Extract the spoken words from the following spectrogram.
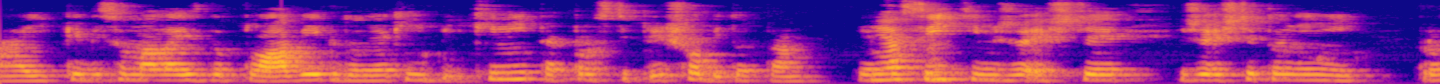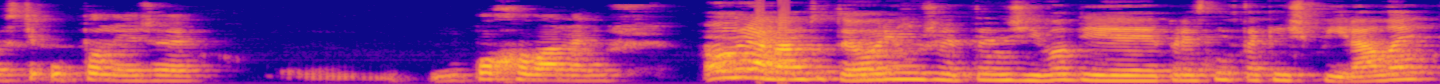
aj keby som mala ísť do plaviek, do nejakých bikiny, tak proste prišlo by to tam. Ja to cítim, že ešte, že ešte to není proste úplne, že pochované už. Ono, ja mám tú teóriu, že ten život je presne v takej špirále,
